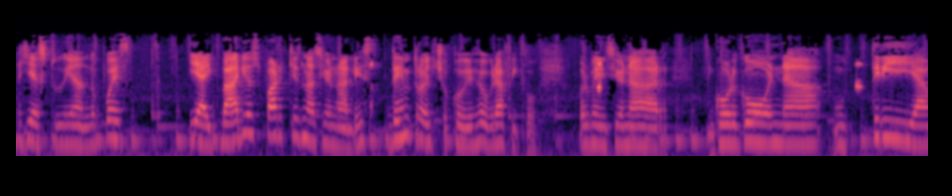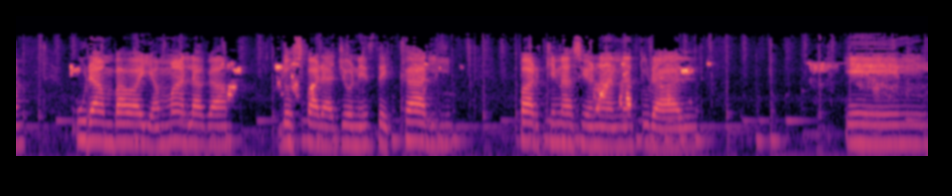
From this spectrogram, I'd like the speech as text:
y estudiando pues y hay varios parques nacionales dentro del Chocó geográfico por mencionar Gorgona, Utría, Uramba, Bahía Málaga, los Farallones de Cali, Parque Nacional Natural, eh,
